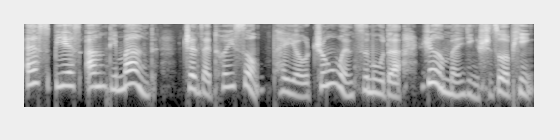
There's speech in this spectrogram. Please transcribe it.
？SBS On Demand 正在推送配有中文字幕的热门影视作品，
